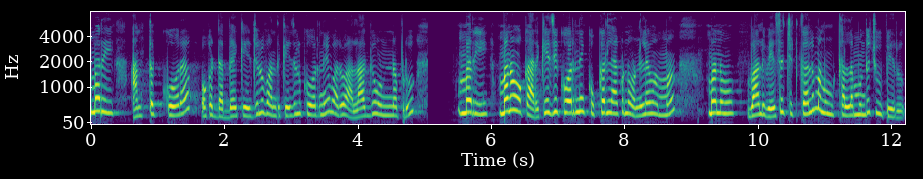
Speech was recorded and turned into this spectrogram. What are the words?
మరి అంత కూర ఒక డెబ్బై కేజీలు వంద కేజీల కూరని వారు అలాగే ఉన్నప్పుడు మరి మనం ఒక అర కేజీ కూరని కుక్కర్ లేకుండా ఉండలేమమ్మా. మనం వాళ్ళు వేసే చిట్కాలు మనం కళ్ళ ముందు చూపారు.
